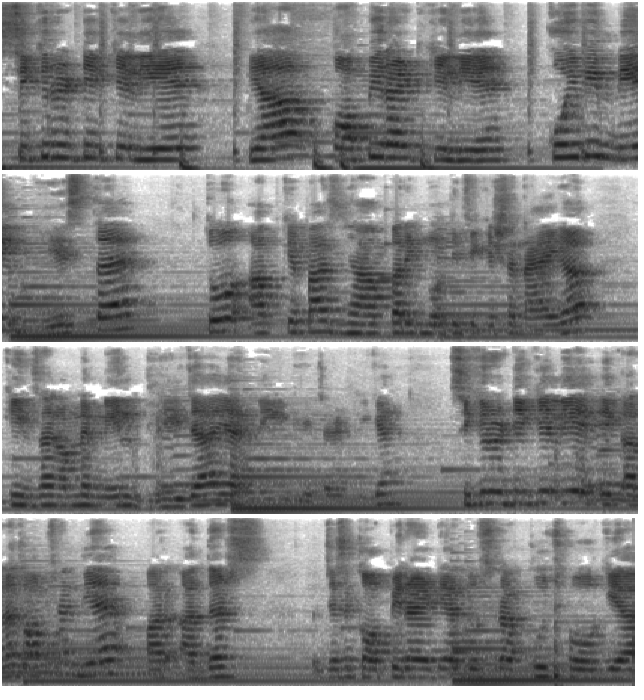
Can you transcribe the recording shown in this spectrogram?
सिक्योरिटी के लिए या कॉपीराइट के लिए कोई भी मेल भेजता है तो आपके पास यहाँ पर एक नोटिफिकेशन आएगा कि इंस्टाग्राम ने मेल भेजा है या नहीं भेजा है, ठीक है? सिक्योरिटी के लिए एक अलग ऑप्शन दिया है और अदर्स जैसे कॉपीराइट या दूसरा कुछ हो गया,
